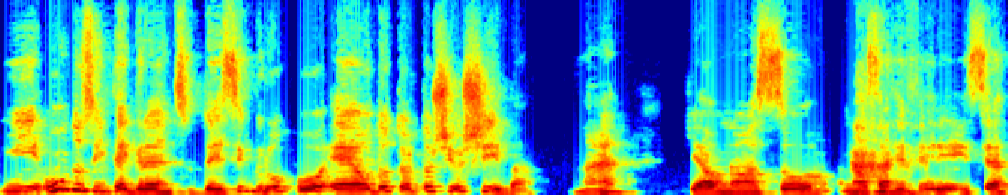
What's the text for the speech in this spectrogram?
e um dos integrantes desse grupo é o Dr. Toshio Shiba, né? que é o nosso nossa referência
